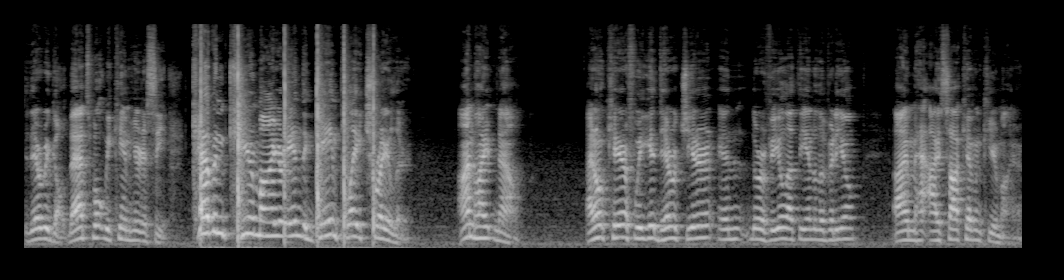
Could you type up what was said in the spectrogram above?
There we go. That's what we came here to see. Kevin Kiermaier in the gameplay trailer. I'm hyped now. I don't care if we get Derek Jeter in the reveal at the end of the video. I'm I saw Kevin Kiermaier.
